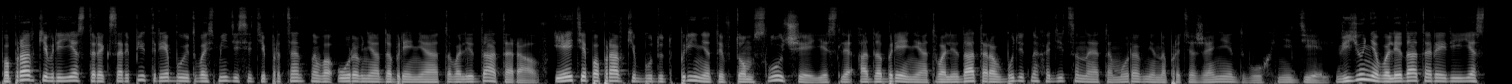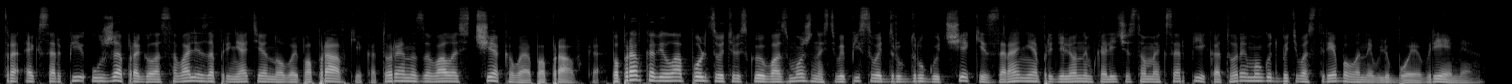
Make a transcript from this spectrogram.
Поправки в реестр XRP требуют 80% уровня одобрения от валидаторов. И эти поправки будут приняты в том случае, если одобрение от валидаторов будет находиться на этом уровне на протяжении двух недель. В июне валидаторы реестра XRP уже проголосовали за принятие нового новой поправки, которая называлась чековая поправка. Поправка вела пользовательскую возможность выписывать друг другу чеки с заранее определенным количеством XRP, которые могут быть востребованы в любое время.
